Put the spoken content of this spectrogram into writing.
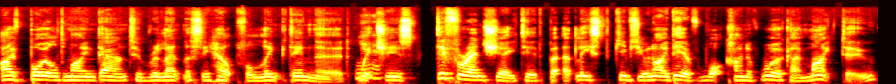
I've boiled mine down to relentlessly helpful LinkedIn nerd, yeah. which is differentiated, but at least gives you an idea of what kind of work I might do.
